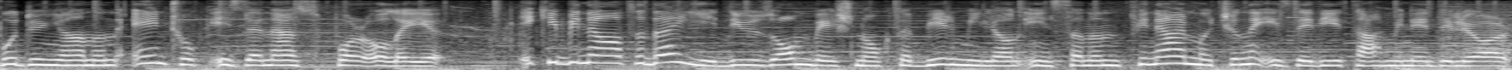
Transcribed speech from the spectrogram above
Bu dünyanın en çok izlenen spor olayı. 2006'da 715.1 milyon insanın final maçını izlediği tahmin ediliyor.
